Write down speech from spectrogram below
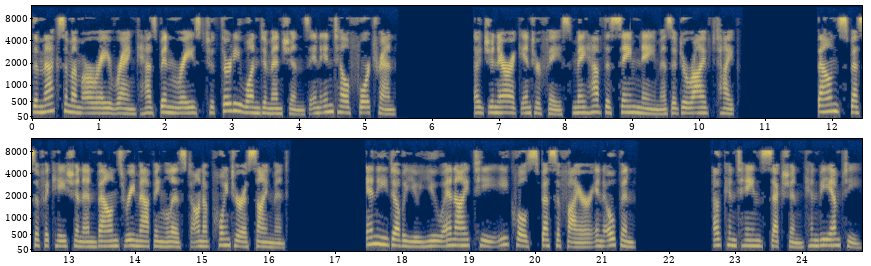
The maximum array rank has been raised to 31 dimensions in Intel Fortran. A generic interface may have the same name as a derived type. Bounds specification and bounds remapping list on a pointer assignment. NEWUNIT equals specifier in open A contains section can be empty.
